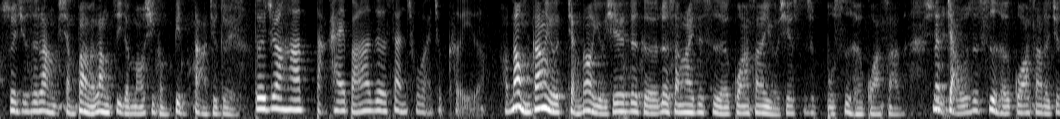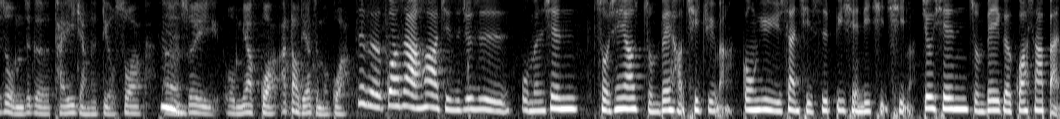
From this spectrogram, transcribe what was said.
所以就是让想办法让自己的毛细孔变大就对，对，就让它打开，把它热散出来就可以了。好，那我们刚刚有讲到，有些那个热伤害是适合刮痧，有些是不适合刮痧的。那假如是适合刮痧的，就是我们这个台语讲的丢刷，嗯，所以我们要刮啊，到底要怎么刮？这个刮痧的话，其实就是我们先首先要准备好器具嘛，工欲善其事，必先利其器嘛，就先准备一个刮痧板，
